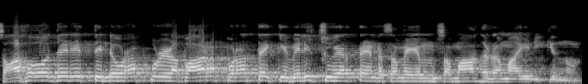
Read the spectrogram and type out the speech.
സാഹോദര്യത്തിന്റെ ഉറപ്പുള്ള പാറപ്പുറത്തേക്ക് വലിച്ചുയർത്തേണ്ട സമയം സമാഗതമായിരിക്കുന്നു.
